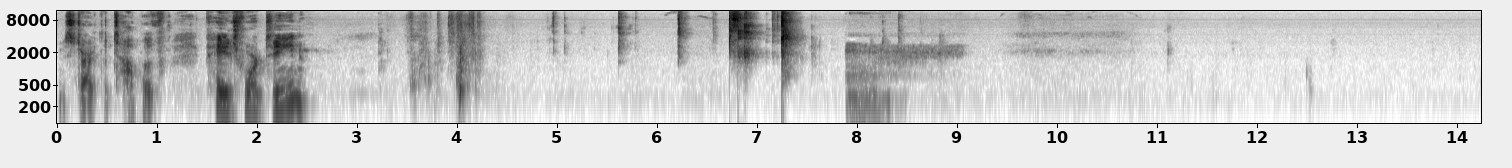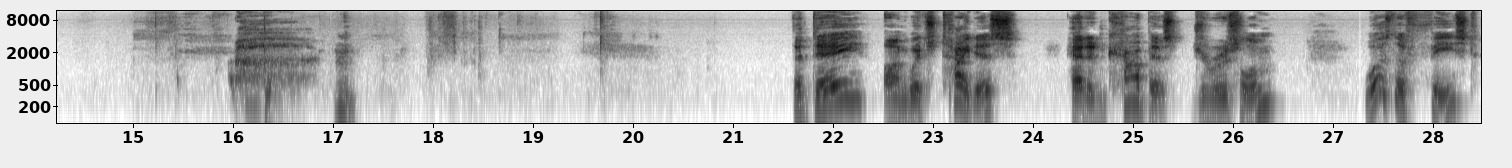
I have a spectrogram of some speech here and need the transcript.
me start at the top of page 14. The day on which Titus had encompassed Jerusalem was the feast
